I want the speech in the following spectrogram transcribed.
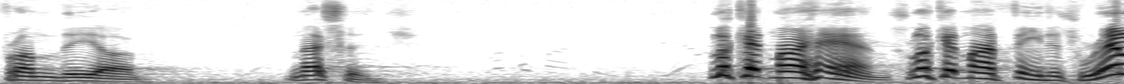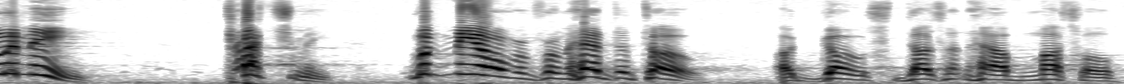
from the uh, message. Look at my hands. Look at my feet. It's really me. Touch me. Look me over from head to toe. A ghost doesn't have muscle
